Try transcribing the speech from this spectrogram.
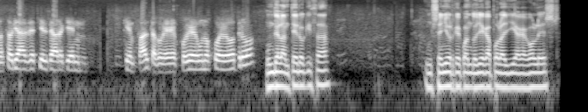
no sabría decirte ahora quién, quién falta, porque juegue uno, juegue otro. Un delantero quizá. Un señor que cuando llega por allí haga goles.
